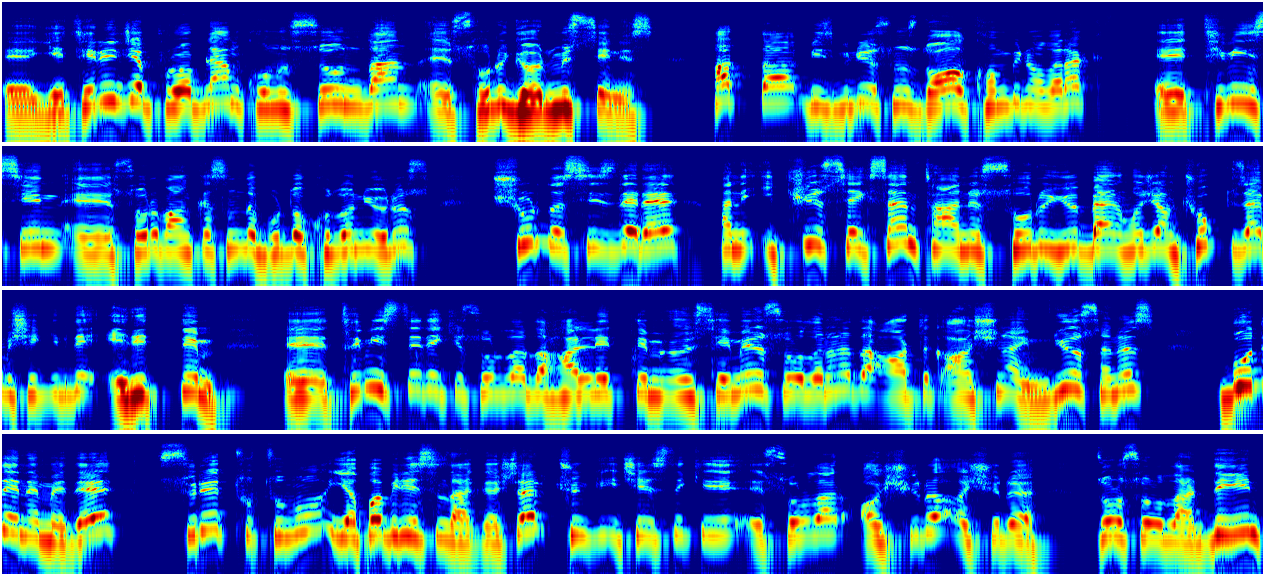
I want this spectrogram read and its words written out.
e, yeterince problem konusundan e, soru görmüşseniz, hatta biz biliyorsunuz doğal kombin olarak e, Twins'in e, soru bankasını da burada kullanıyoruz. Şurada sizlere hani 280 tane soruyu ben hocam çok güzel bir şekilde erittim. E, Twins'teki soruları da hallettim. ÖSYM'nin sorularına da artık aşinayım diyorsanız bu denemede süre tutumu yapabilirsiniz arkadaşlar. Çünkü içerisindeki e, sorular aşırı aşırı zor sorular değil.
